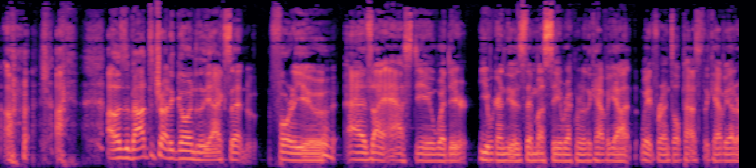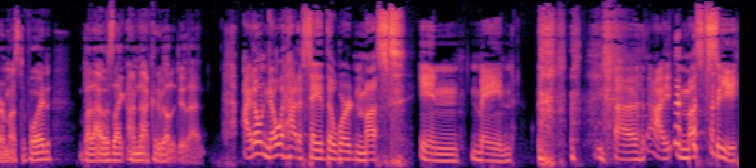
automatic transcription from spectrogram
I, I was about to try to go into the accent for you as I asked you whether you were going to do this. They must see, recommend the caveat, wait for until pass the caveat, or must avoid. But I was like, I'm not going to be able to do that. I don't know how to say the word must in Maine. uh, I must see.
